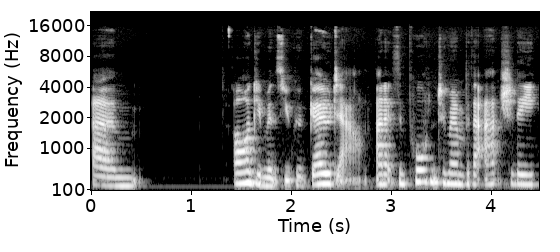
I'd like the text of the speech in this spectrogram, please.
um, arguments you could go down. And it's important to remember that actually.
